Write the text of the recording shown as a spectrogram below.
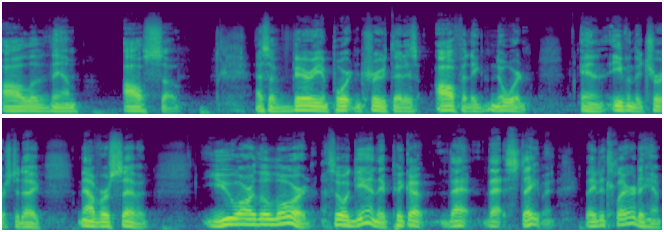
all of them also. That's a very important truth that is often ignored in even the church today. Now, verse 7 you are the Lord. So again, they pick up that that statement. They declare to him,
